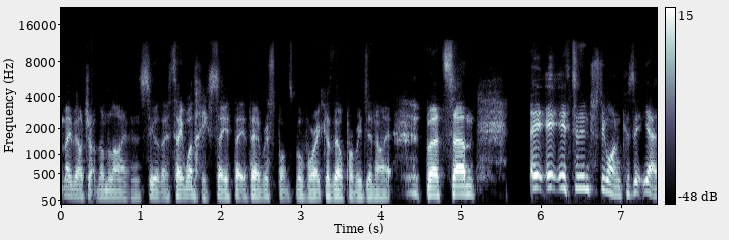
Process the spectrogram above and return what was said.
maybe I'll drop them a line and see what they say. What they say if, they, if they're responsible for it, because they'll probably deny it. But um, it, it's an interesting one because it, yeah,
